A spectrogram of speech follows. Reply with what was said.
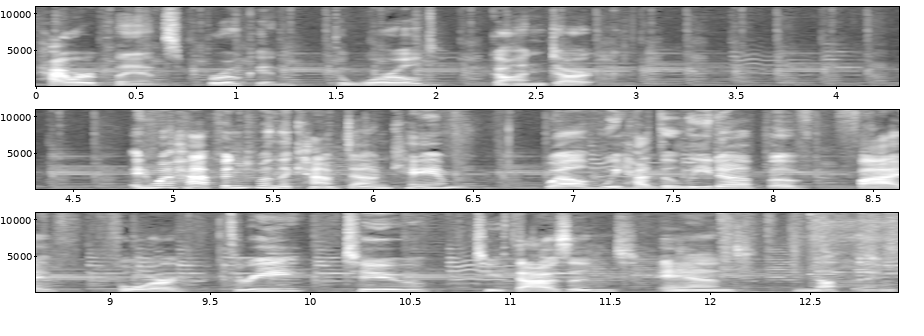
power plants broken, the world gone dark. And what happened when the countdown came? Well, we had the lead up of 5, 4, 3, 2, 2000, and nothing.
